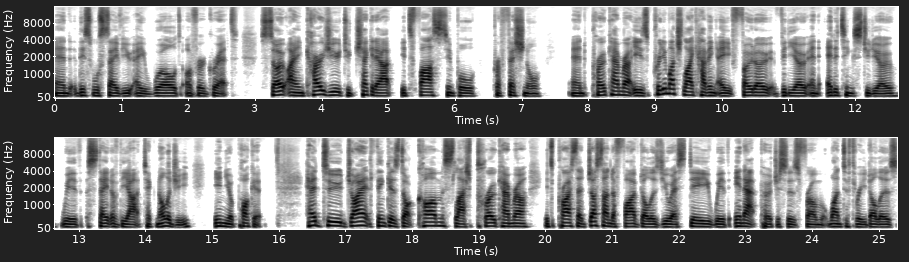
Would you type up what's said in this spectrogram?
and this will save you a world of regret. So I encourage you to check it out. It's fast, simple, professional, and Pro Camera is pretty much like having a photo, video, and editing studio with state of the art technology in your pocket head to giantthinkers.com slash pro camera. It's priced at just under $5 USD with in-app purchases from one to $3.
